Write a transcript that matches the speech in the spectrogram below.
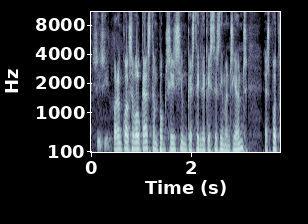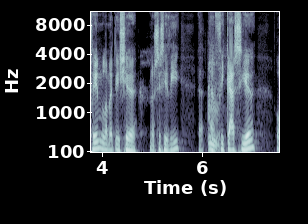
Sí, sí. però en qualsevol cas tampoc sé si un castell d'aquestes dimensions es pot fer amb la mateixa, no sé si dir, eh, eficàcia o,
